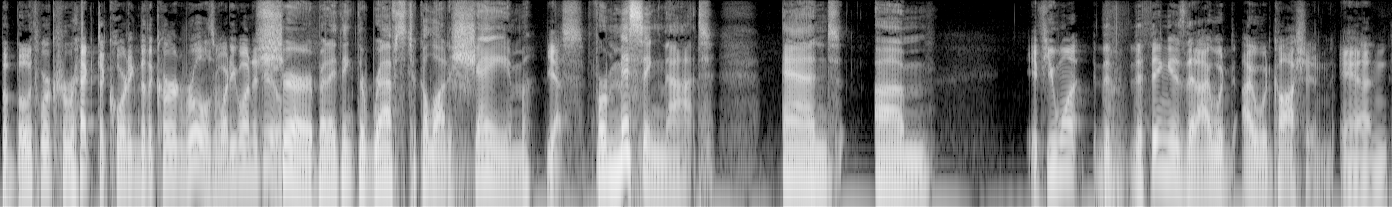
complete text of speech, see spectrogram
But both were correct according to the current rules. What do you want to do? Sure, but I think the refs took a lot of shame Yes. for missing that. And um if you want the the thing is that I would I would caution, and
